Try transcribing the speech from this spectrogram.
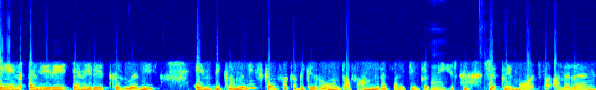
en in hierdie in hierdie kolonies en die kolonies skuif ook 'n bietjie rond afhangende van die temperatuur. So klimaatsverandering,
